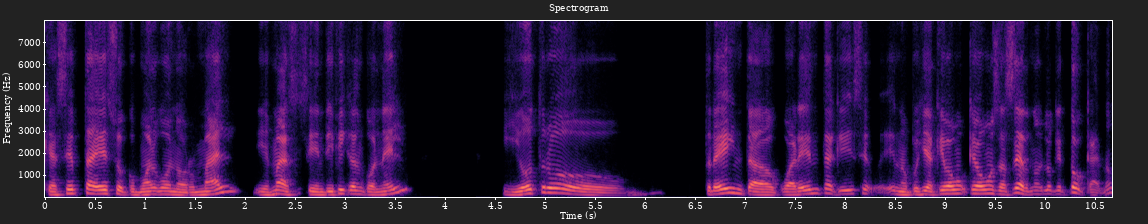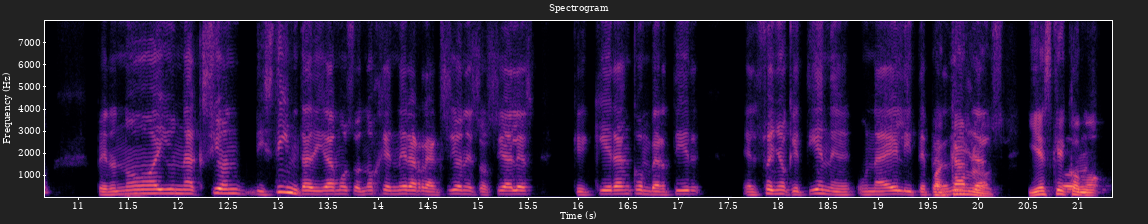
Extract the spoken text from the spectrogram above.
que acepta eso como algo normal y es más, se identifican con él y otro 30 o 40 que dice, bueno, pues ya, ¿qué vamos, qué vamos a hacer? ¿No? Es lo que toca, ¿no? Pero no hay una acción distinta, digamos, o no genera reacciones sociales que quieran convertir el sueño que tiene una élite Juan Carlos, y es que como,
